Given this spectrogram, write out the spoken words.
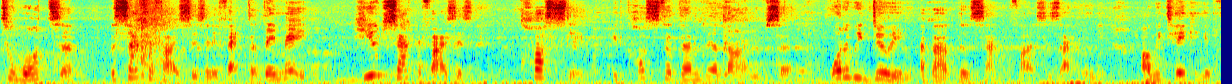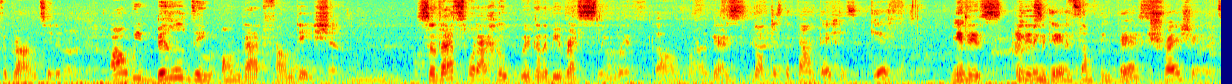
to what uh, the sacrifices, in effect, that they made? Huge sacrifices, costly. It costed them their lives. Uh, What are we doing about those sacrifices that were made? Are we taking it for granted? Are we building on that foundation? So that's what I hope we're going to be wrestling with. Oh, wow. Yes. It's not just the foundation, it's a gift. It is- it We've is been a given gift. something very Yes. treasured.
